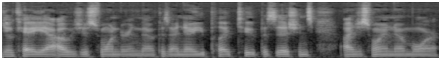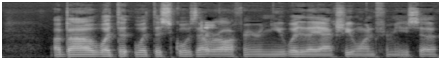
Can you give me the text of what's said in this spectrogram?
Okay, yeah, I was just wondering though because I know you play two positions. I just want to know more about what the what the schools that were offering you, what do they actually want from you. So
